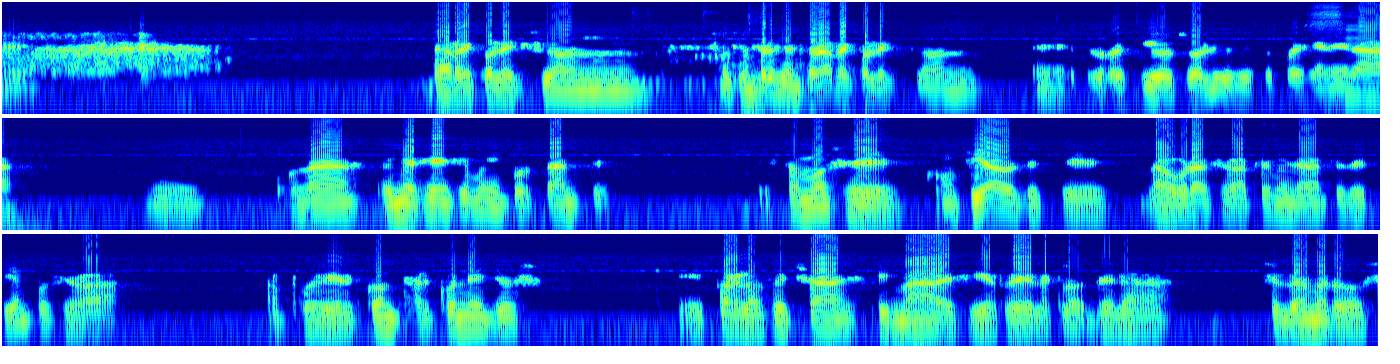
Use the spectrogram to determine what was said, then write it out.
eh, la recolección, no se presentó la recolección eh, de los residuos sólidos, esto pues genera eh, una emergencia muy importante. Estamos confiados de que la obra se va a terminar antes de tiempo, se va a poder contar con ellos para la fecha estimada de cierre de la, de la celda número 12.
